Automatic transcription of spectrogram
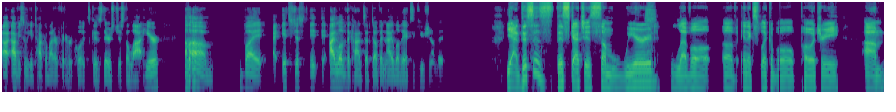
uh, obviously we can talk about our favorite quotes because there's just a lot here. Um but it's just it, it- I love the concept of it and I love the execution of it. Yeah, this is this sketch is some weird level of inexplicable poetry. Um,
